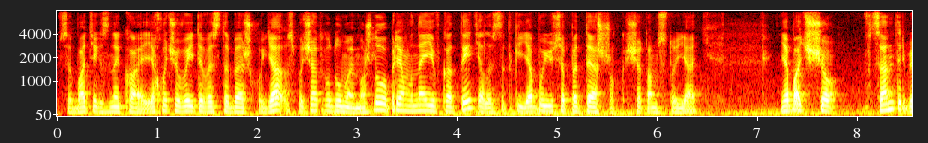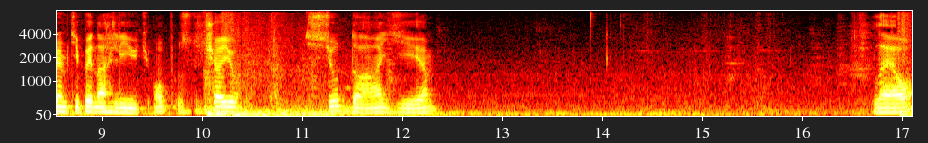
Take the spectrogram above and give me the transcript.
Все, Батік зникає. Я хочу вийти в СТБшку. Я спочатку думаю, можливо, прямо в неї вкатить, але все-таки я боюся ПТшок, що там стоять. Я бачу, що в центрі прям тіпи нагліють. Оп, зустрічаю сюди є. Лео.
